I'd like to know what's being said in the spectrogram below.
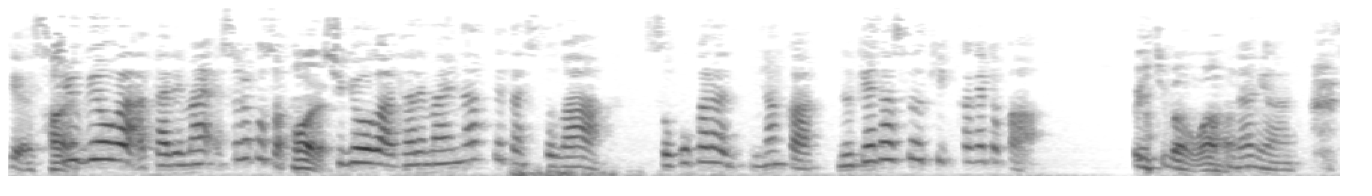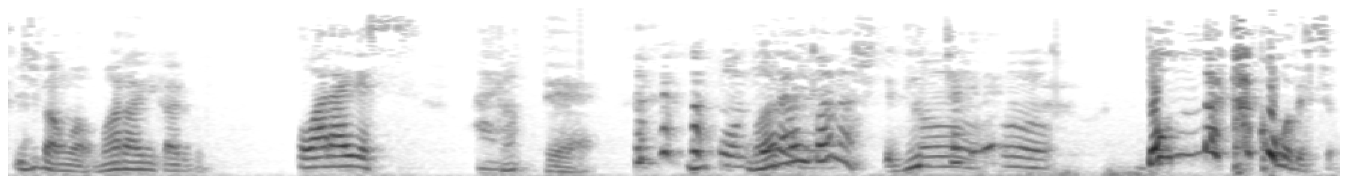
て、はい修行が当たり前、それこそはい修行が当たり前になってた人が、そこからなんか抜け出すきっかけとか、一番は、何が？一番は笑いに変えるこお笑いです。はって、い。だよ笑いね話ってぶっちゃけね、うんうんどんな過去もですよ。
